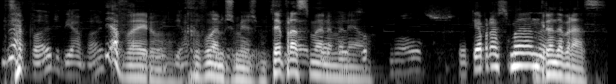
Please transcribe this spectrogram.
De Aveiro, de Aveiro. De Aveiro, revelamos mesmo. Até para a semana, Manel. Até para a semana. Um grande abraço.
